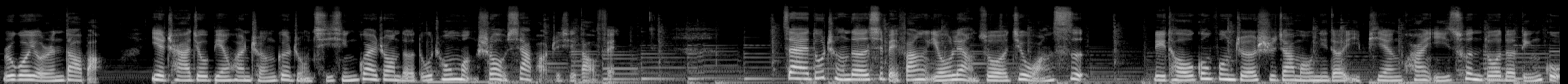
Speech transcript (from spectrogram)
如果有人盗宝，夜叉就变换成各种奇形怪状的毒虫猛兽，吓跑这些盗匪。在都城的西北方有两座救王寺，里头供奉着释迦牟尼的一片宽一寸多的顶骨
